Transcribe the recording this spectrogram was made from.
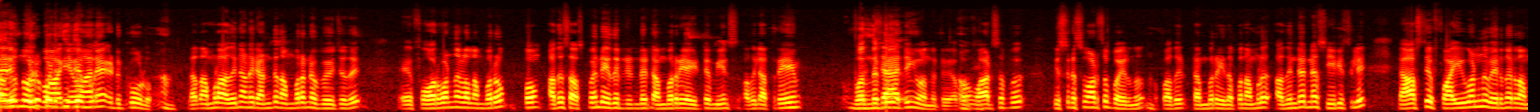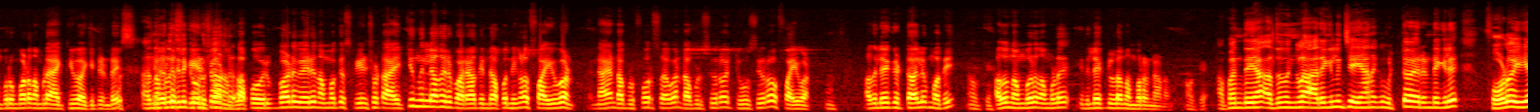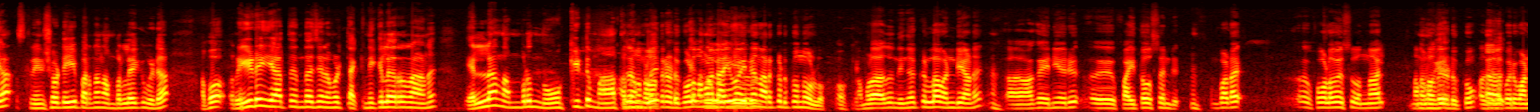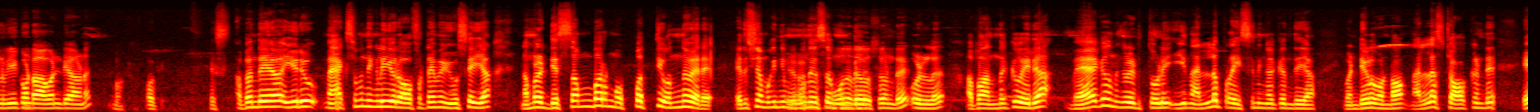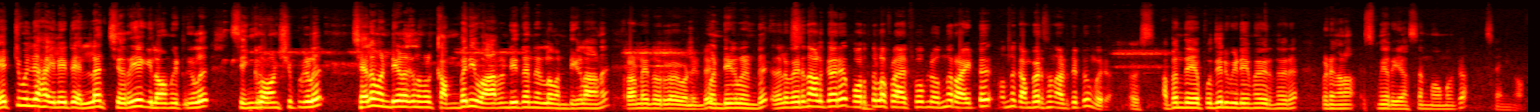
അതൊന്നും ഒരു ഭാഗ്യവാനെ എടുക്കുകയുള്ളൂ. അല്ലാതെ നമ്മൾ അതിനാണ് രണ്ട് നമ്പർ തന്നെ ഉപയോഗിച്ചത്. ഫോർ വൺ എന്നുള്ള നമ്പറും ഇപ്പം അത് സസ്പെൻഡ് ചെയ്തിട്ടുണ്ട് ടെമ്പററി ആയിട്ട്. മീൻസ് അതിൽ അത്രയും വന്നിട്ട് ചാറ്റിംഗ് വന്നിട്ട്. അപ്പൊ. വാട്സപ്പ് ബിസിനസ് വാട്സപ്പ് ആയിരുന്നു. അപ്പോൾ അത് ടെമ്പർ ചെയ്ത്. അപ്പൊ നമ്മൾ അതിന്റെ തന്നെ സീരീസിൽ ലാസ്റ്റ് ഫൈവ് വൺ വരുന്ന ഒരു നമ്പറും കൂടെ നമ്മൾ ആക്റ്റീവ് ആക്കിയിട്ടുണ്ട്. സ്ക്രീൻഷോട്ട് അപ്പൊ ഒരുപാട് പേര് നമുക്ക് സ്ക്രീൻഷോട്ട് അയക്കുന്നില്ല എന്നൊരു പരാതി ഉണ്ട് അപ്പോൾ നിങ്ങൾ five one nine double four seven double zero two zero five one. അതിലേക്ക് ഇട്ടാലും മതി. അത് നമ്പർ നമ്മൾ ഇതിലേക്കുള്ള നമ്പർ തന്നെയാണ്. ഓക്കെ. അപ്പോൾ എന്ത് ചെയ്യുക അത് നിങ്ങൾ ആരെങ്കിലും ചെയ്യാനൊക്കെ വിട്ടു വരുന്നുണ്ടെങ്കിൽ ഫോളോ ചെയ്യുക. സ്ക്രീൻഷോട്ട് ഈ പറഞ്ഞ നമ്പറിലേക്ക് വിടുക. അപ്പോൾ റീഡ് ചെയ്യാത്ത എന്താ വെച്ചാൽ നമ്മൾ ടെക്നിക്കൽ എറർ ആണ്. എല്ലാ നമ്പറും നോക്കിയിട്ട് മാത്രമേ മാത്രമേ എടുക്കുള്ളൂ. നമ്മൾ ലൈവ് ആയിട്ട് നറുക്കെടുക്കുന്നുള്ളൂ ഓക്കെ നമ്മൾ അത് നിങ്ങൾക്കുള്ള വണ്ടിയാണ്. ആകെ ഇനി ഒരു ഫൈവ് തൗസൻഡ് ഇവിടെ ഫോളോവേഴ്സ് വന്നാൽ നമ്മളത് എടുക്കും. അതൊക്കെ ഒരു വൺ വീക്ക് കൊണ്ട് ആ വണ്ടിയാണ്. യെസ് അപ്പൊ എന്താ ചെയ്യുക ഈ ഒരു മാക്സിമം നിങ്ങൾ ഈ ഒരു ഓഫർ ടൈം യൂസ് ചെയ്യുക നമ്മൾ ഡിസംബർ മുപ്പത്തി ഒന്ന് വരെ ഏകദേശം നമുക്ക് ഇനി മൂന്ന് ദിവസം മൂന്ന് ദിവസം ഉണ്ട് ഉള്ളു. അപ്പോൾ അന്നൊക്കെ വരിക. വേഗം നിങ്ങൾ എടുത്തോളി. ഈ നല്ല പ്രൈസ് നിങ്ങൾക്ക് എന്ത് ചെയ്യാം? വണ്ടികൾ കൊണ്ടുപോകാം. നല്ല സ്റ്റോക്ക് ഉണ്ട്. ഏറ്റവും വലിയ ഹൈലൈറ്റ് എല്ലാം ചെറിയ കിലോമീറ്ററുകൾ സിംഗിൾ ഓൺഷിപ്പുകൾ ചില വണ്ടികളൊക്കെ നമ്മൾ കമ്പനി വാറണ്ടി തന്നെയുള്ള വണ്ടികളാണ്. റൺ ചെയ്യുന്ന വണ്ടികളുണ്ട്. അതിൽ വരുന്ന ആൾക്കാർ പുറത്തുള്ള പ്ലാറ്റ്ഫോമിൽ ഒന്ന് റൈറ്റ് ഒന്ന് കമ്പാരിസൺ നടത്തിയിട്ടും വരും. അപ്പൊ എന്ത് ചെയ്യുക പുതിയൊരു വീഡിയോ വരുന്നവരെ വിടങ്ങണം. Ismi Riyasan Muhammad signing off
